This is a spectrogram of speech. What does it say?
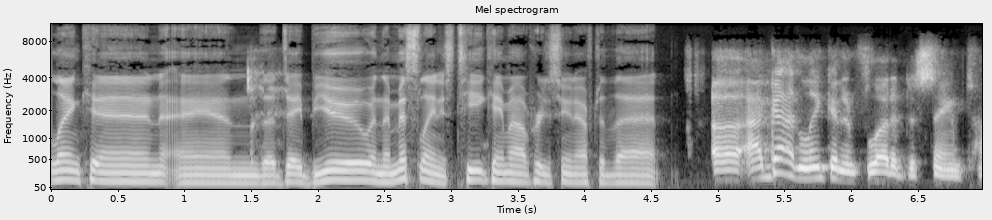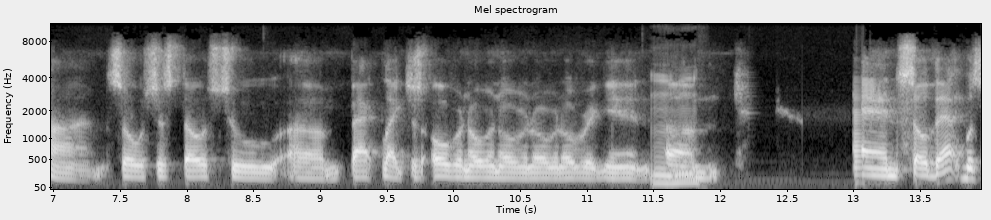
Lincoln and the debut, and then Miscellaneous T came out pretty soon after that? Uh, I got Lincoln and Flood at the same time, so it's just those two um, back, like just over and over and over and over and over again. Mhm. Um, and so that was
